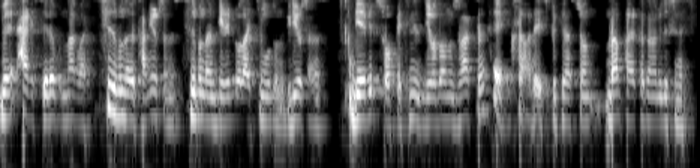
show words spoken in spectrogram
Ve her hissede bunlar var. Siz bunları tanıyorsanız, siz bunların birebir olarak kim olduğunu biliyorsanız, birebir sohbetiniz, diyaloğunuz varsa evet, kısa vadeli spekülasyondan para kazanabilirsiniz.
